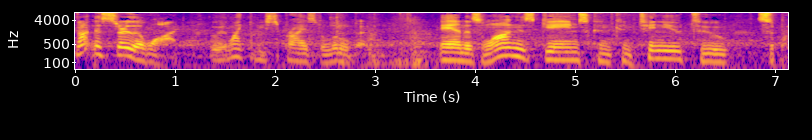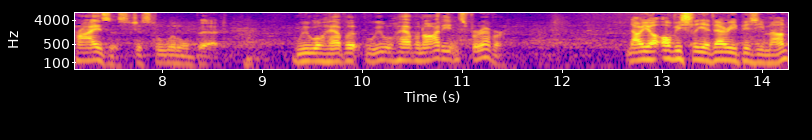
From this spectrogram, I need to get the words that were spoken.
not necessarily a lot, we like to be surprised a little bit. And as long as games can continue to surprise us just a little bit, we will have a we will have an audience forever. Now you're obviously a very busy man.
